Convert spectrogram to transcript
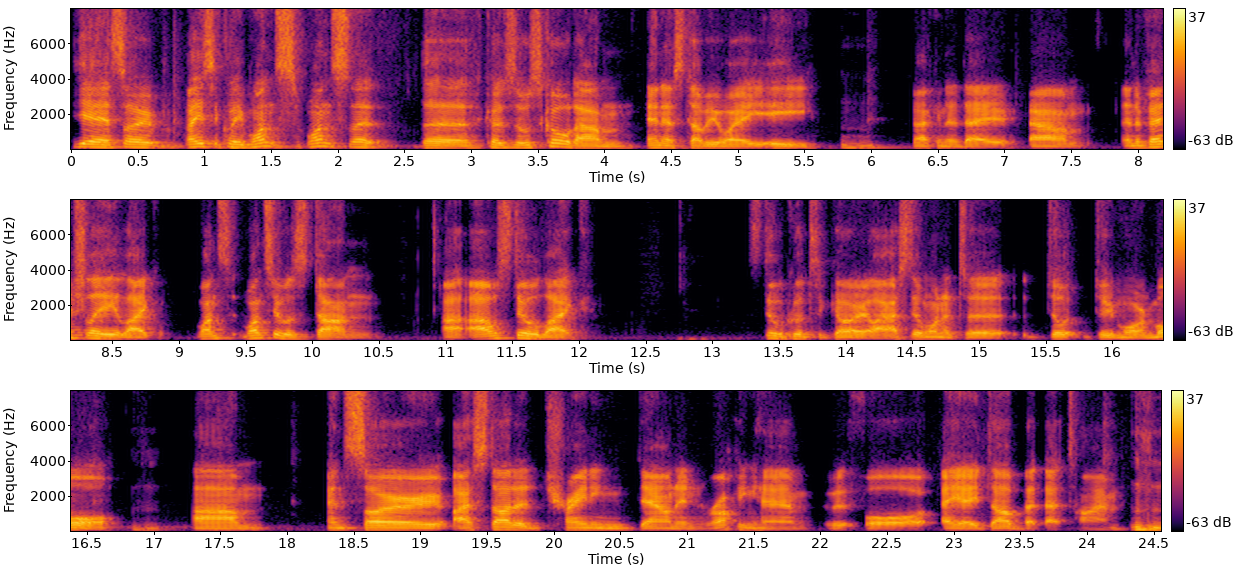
yeah. So basically, once once the the because it was called um NSWAE back in the day, um, and eventually, like once once it was done, I, I was still like still good to go. Like I still wanted to do do more and more. Mhm. Um, and so I started training down in Rockingham for AA Dub at that time. hmm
